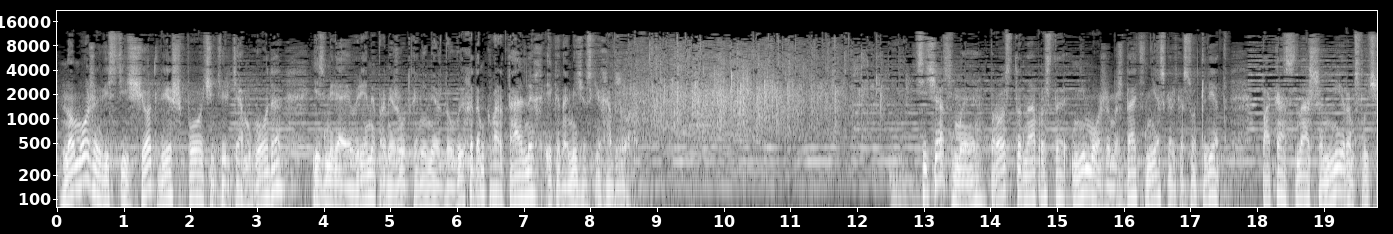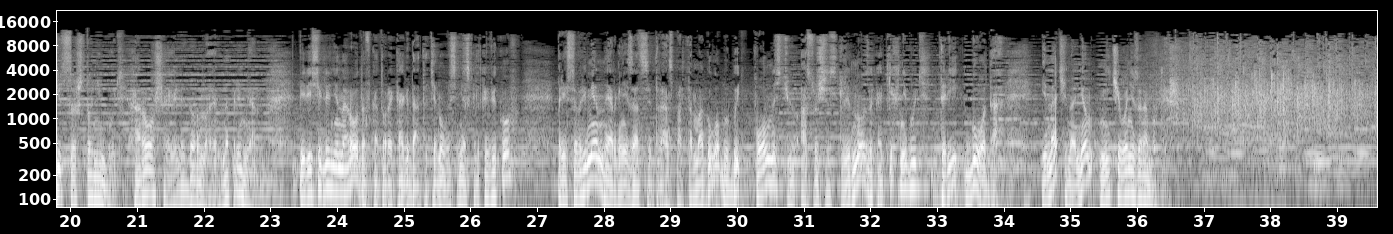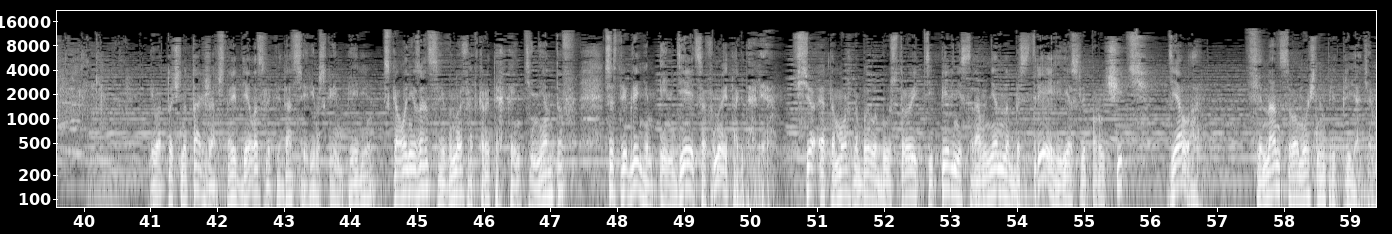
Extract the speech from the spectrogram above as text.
но можем вести счет лишь по четвертям года, измеряя время промежутками между выходом квартальных экономических обзоров. Сейчас мы просто-напросто не можем ждать несколько сот лет, пока с нашим миром случится что-нибудь, хорошее или дурное. Например, переселение народов, которое когда-то тянулось несколько веков, при современной организации транспорта могло бы быть полностью осуществлено за каких-нибудь три года, иначе на нем ничего не заработаешь. И вот точно так же обстоит дело с ликвидацией Римской империи, с колонизацией вновь открытых континентов, с истреблением индейцев, ну и так далее. Все это можно было бы устроить теперь несравненно быстрее, если поручить дело финансово мощным предприятием.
